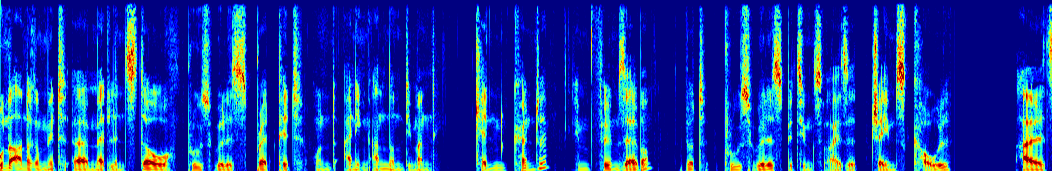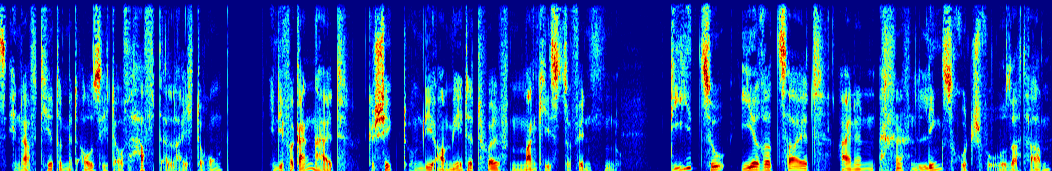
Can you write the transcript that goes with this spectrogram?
Unter anderem mit äh, Madeline Stowe, Bruce Willis, Brad Pitt und einigen anderen, die man kennen könnte. Im Film selber wird Bruce Willis bzw. James Cole als Inhaftierter mit Aussicht auf Hafterleichterung in die Vergangenheit geschickt, um die Armee der Twelve Monkeys zu finden die zu ihrer Zeit einen Linksrutsch verursacht haben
